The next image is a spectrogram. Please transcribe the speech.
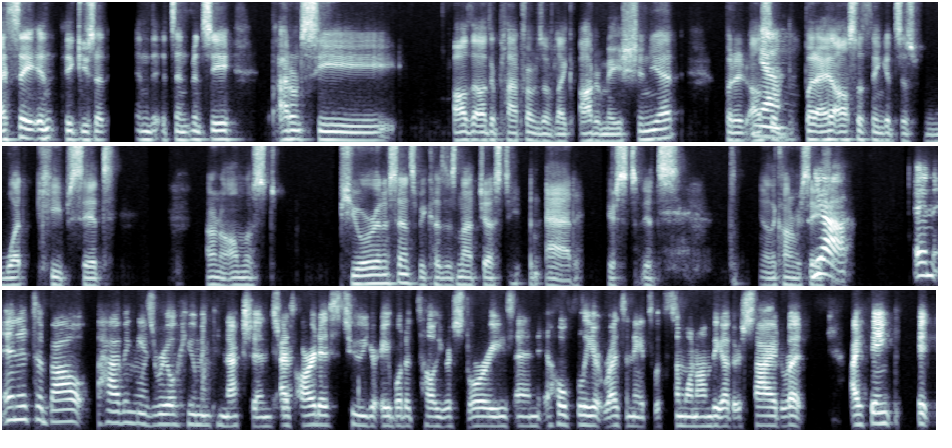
I'd say in like you said in its infancy, I don't see all the other platforms of like automation yet. But it also, Yeah. but I also think it's just what keeps it, I don't know, almost pure in a sense because it's not just an ad. You're, it's you know the conversation. Yeah. And and it's about having these real human connections as artists too. You're able to tell your stories and hopefully it resonates with someone on the other side. But I think it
